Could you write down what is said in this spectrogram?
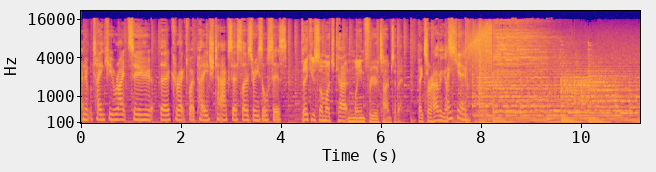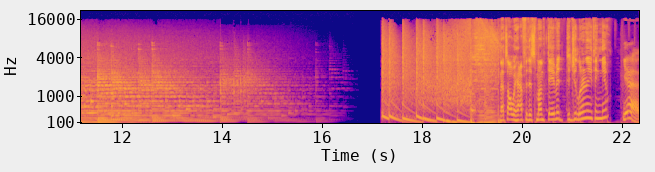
and it will take you right to the correct webpage to access those resources. Thank you so much, Kat and Wayne, for your time today. Thanks for having us. Thank you. That's all we have for this month. David, did you learn anything new? Yeah,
